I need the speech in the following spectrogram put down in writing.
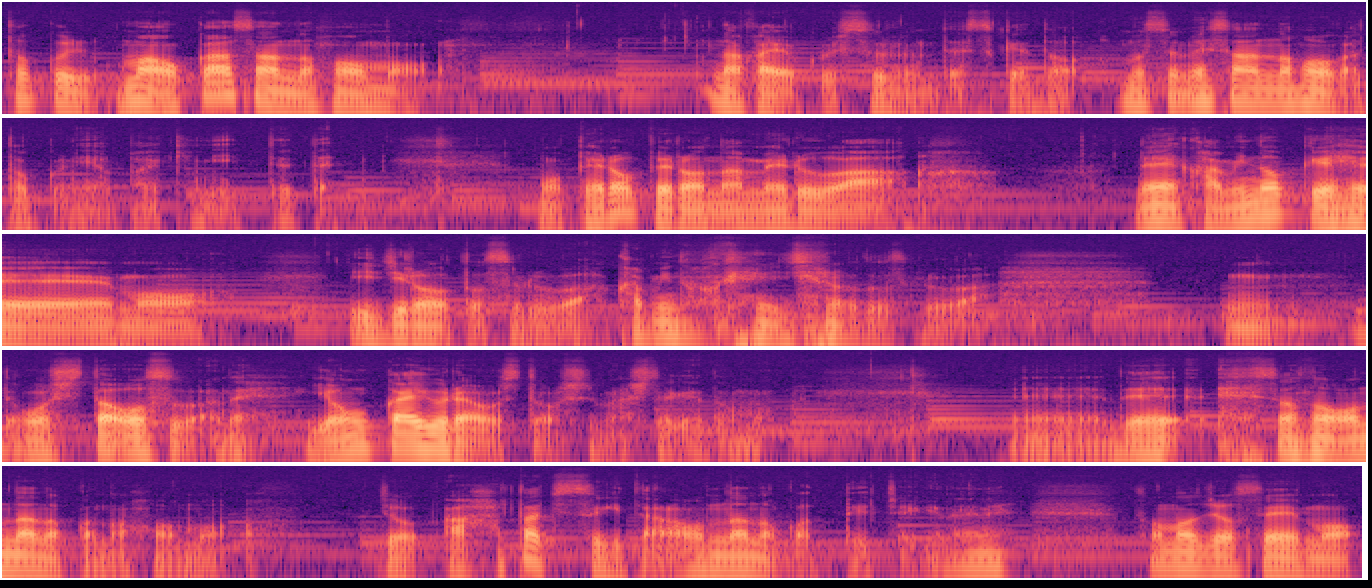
特にまあお母さんの方も仲良くするんですけど娘さんの方が特にやっぱり気に入っててもうペロペロ舐めるわ。ね髪の毛もいじろうとするわ。髪の毛いじろうとするわ。うん、で押し倒すはね。4回ぐらい押し倒しましたけども、えー、でその女の子の方もあ二十歳過ぎたら女の子って言っちゃいけないね。その女性も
